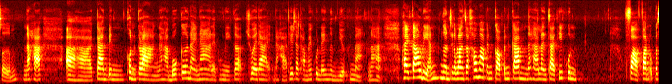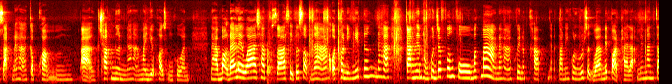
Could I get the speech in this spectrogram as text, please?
เสริมนะคะาการเป็นคนกลางนะคะโบรกเกอร์นายหน้าอะไรพวกนี้ก็ช่วยได้นะคะ ที่จะทำให้คุณได้เงินเยอะขึ้นมานะคะไพ่เก้าเหรียญเงินจะกำลังจะเข้ามาเป็นกอบเป็นกำนะคะ หลังจากที่คุณฝ่าฟันอุปสรรคนะคะกับความช็อตเงินนะคะมาเยอะพอสมควร นะคะบอกได้เลยว่าชาวราศีพฤษภนะคะอดทนอีกนิดนึงนะคะการเงินของคุณจะเฟื่องฟูมากๆนะคะคุยนับครับตอนนี้คุณรู้สึกว่าไม่ปลอดภัยละไม่มั่นใจ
